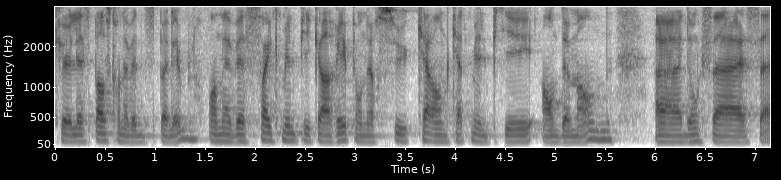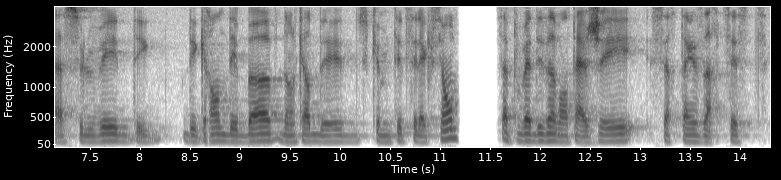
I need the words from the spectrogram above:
que l'espace qu'on avait disponible. On avait 5000 pieds carrés, puis on a reçu 44 000 pieds en demande. Euh, donc, ça, ça, a soulevé des, des, grands débats dans le cadre du comité de sélection. Ça pouvait désavantager certains artistes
